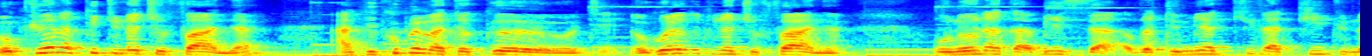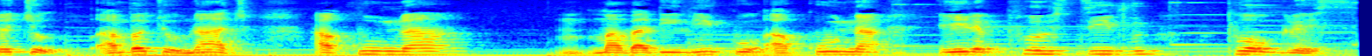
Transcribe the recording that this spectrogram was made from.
Ukiona kitu unachofanya akikupe matokeo yoyote. Ukiona kitu unachofanya unaona kabisa utatumia kila kitu nacho, ambacho unacho. Hakuna mabadiliko hakuna ile positive progress.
